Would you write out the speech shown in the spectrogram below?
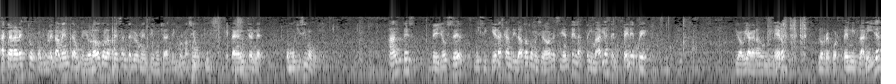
aclarar esto completamente, aunque yo he hablado con la prensa anteriormente y mucha de esta información está en el internet, con muchísimo gusto. Antes de yo ser ni siquiera candidato a comisionado residente en las primarias del PNP, yo había ganado un dinero, lo reporté en mi planilla,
